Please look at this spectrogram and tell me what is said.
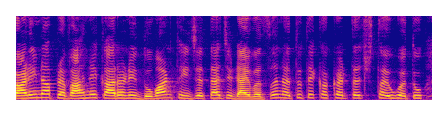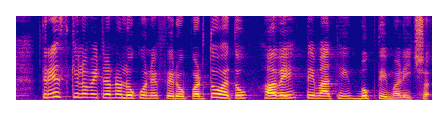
પાણીના પ્રવાહને કારણે ધોવાણ થઈ જતા જે ડાયવર્ઝન હતું તે ખખડત જ થયું હતું. ત્રીસ કિલોમીટરનો લોકોને ફેરો પડતો હતો. હવે તેમાંથી મુક્તિ મળી છે.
